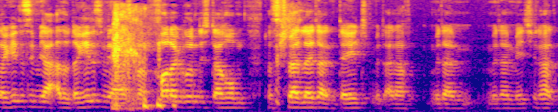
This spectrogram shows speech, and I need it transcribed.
Da geht es ihm ja, also da geht es mir erstmal vordergründig darum, dass Stradlater ein Date mit einer, mit einem, mit einem Mädchen hat,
